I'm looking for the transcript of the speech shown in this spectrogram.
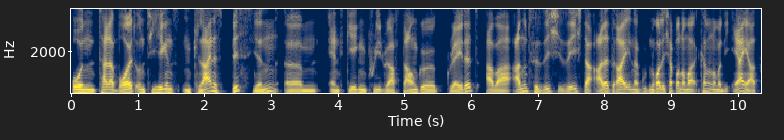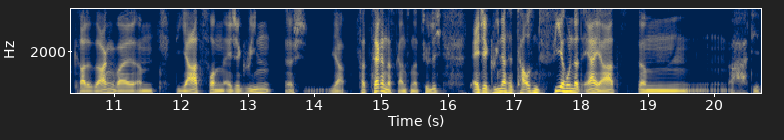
und Tyler Boyd und T. Higgins ein kleines bisschen ähm, entgegen Pre-Draft downgegradet, aber an und für sich sehe ich da alle drei in einer guten Rolle. Ich habe auch noch mal, kann auch noch mal die Air Yards gerade sagen, weil ähm, die Yards von AJ Green äh, ja, verzerren das Ganze natürlich. AJ Green hatte 1400 Air Yards. Ähm, ach, die,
